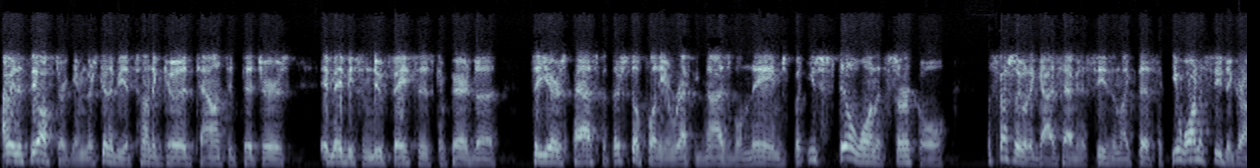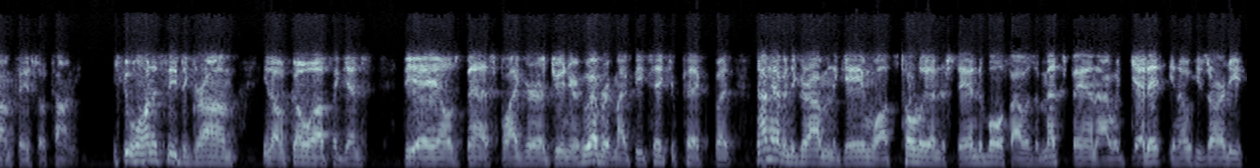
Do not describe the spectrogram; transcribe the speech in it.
I mean, it's the All Star game. There's going to be a ton of good, talented pitchers. It may be some new faces compared to to years past, but there's still plenty of recognizable names. But you still want to circle especially when a guy's having a season like this, like you want to see DeGrom face Ohtani. You want to see DeGrom, you know, go up against the AL's best, Guerrero Jr., whoever it might be, take your pick. But not having DeGrom in the game, while it's totally understandable, if I was a Mets fan, I would get it. You know, he's already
